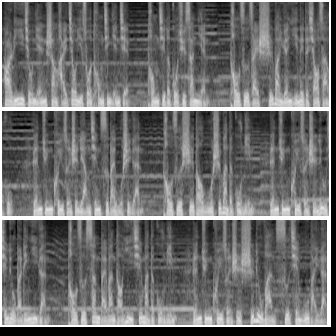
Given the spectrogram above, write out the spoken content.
二零一九年上海交易所统计年鉴统计了过去三年投资在十万元以内的小散户，人均亏损是两千四百五十元；投资十到五十万的股民。人均亏损是六千六百零一元，投资三百万到一千万的股民，人均亏损是十六万四千五百元。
